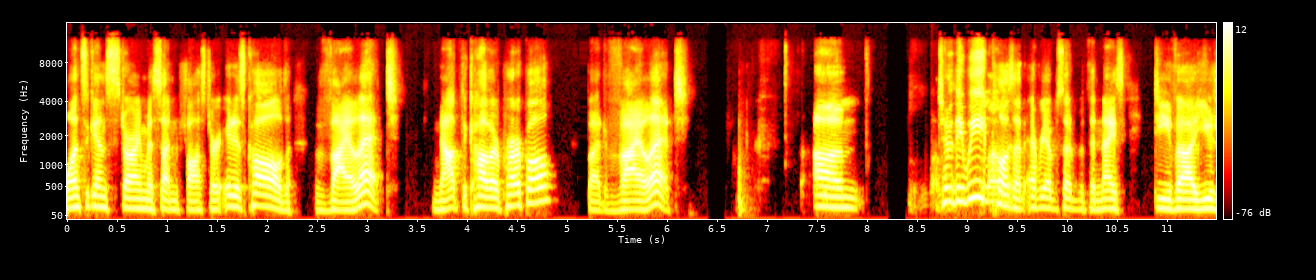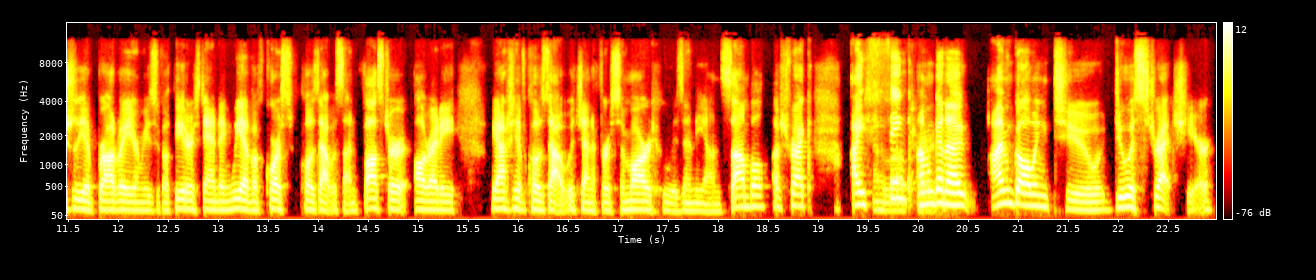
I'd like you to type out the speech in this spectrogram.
once again starring Miss Sutton Foster. It is called Violet, not the color purple, but Violet. Um, Timothy, we Love close it. out every episode with a nice diva, usually of Broadway or musical theater standing. We have, of course, closed out with Sutton Foster already. We actually have closed out with Jennifer Simard, who is in the ensemble of Shrek. I think I'm gonna I'm going to do a stretch here,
